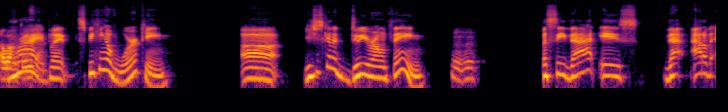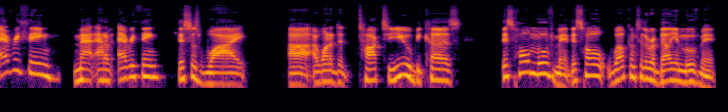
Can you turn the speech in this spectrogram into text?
I won't right, but speaking of working, uh you just gotta do your own thing. Mm-hmm. But see, that is that out of everything, Matt, out of everything, this is why uh, I wanted to talk to you because this whole movement, this whole welcome to the rebellion movement,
